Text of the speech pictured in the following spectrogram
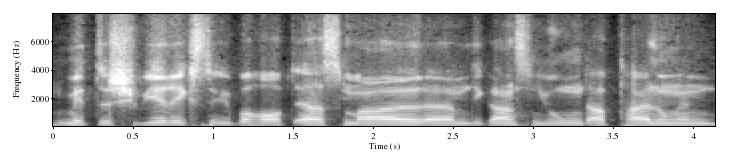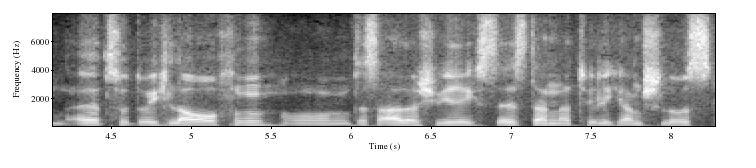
mit das Schwierigste überhaupt erstmal ähm, die ganzen Jugendabteilungen äh, zu durchlaufen. Und das Allerschwierigste ist dann natürlich am Schluss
